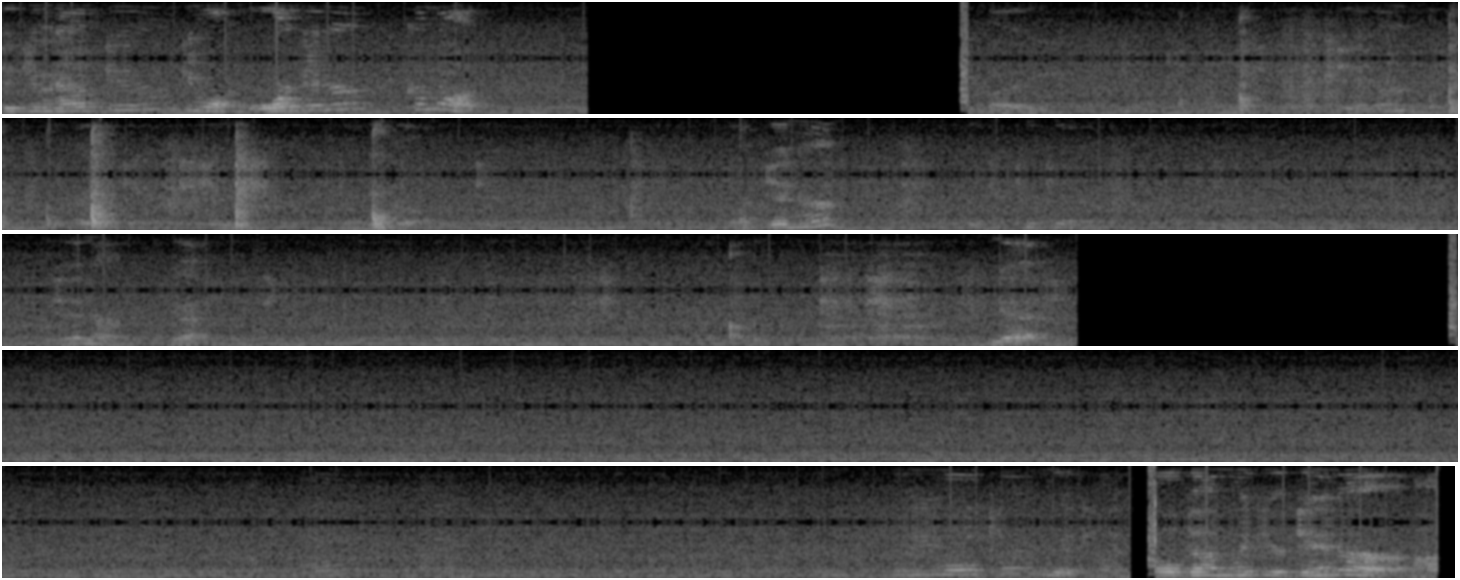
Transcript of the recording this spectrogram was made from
Did you have dinner? Do you want more dinner? Come on. Dinner? Dinner? Yes. Yes. With? Done with your dinner?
